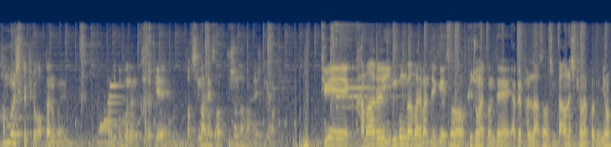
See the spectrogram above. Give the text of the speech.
함몰시킬 필요가 없다는 거예요. 어, 이 부분은 가볍게 터치만 해서 쿠션감만 해줄게요 뒤에 그 가마를 인공 가마를 만들기 위해서 교정할 건데 약을 발라서 지금 다운을 시켜놨거든요.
